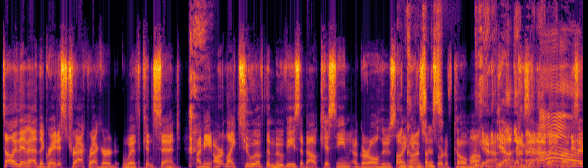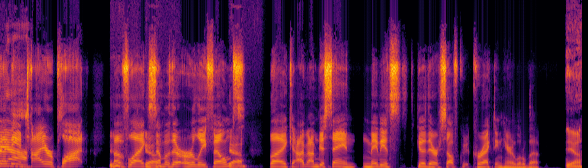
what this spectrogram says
it's not like they've had the greatest track record with consent. I mean, aren't like two of the movies about kissing a girl who's like in some sort of coma? Yeah. exactly. Oh, Isn't that the entire plot of like Yeah. some of their early films? Yeah. Like, I'm, I'm just saying, maybe it's good they're self correcting here a little bit. Yeah.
